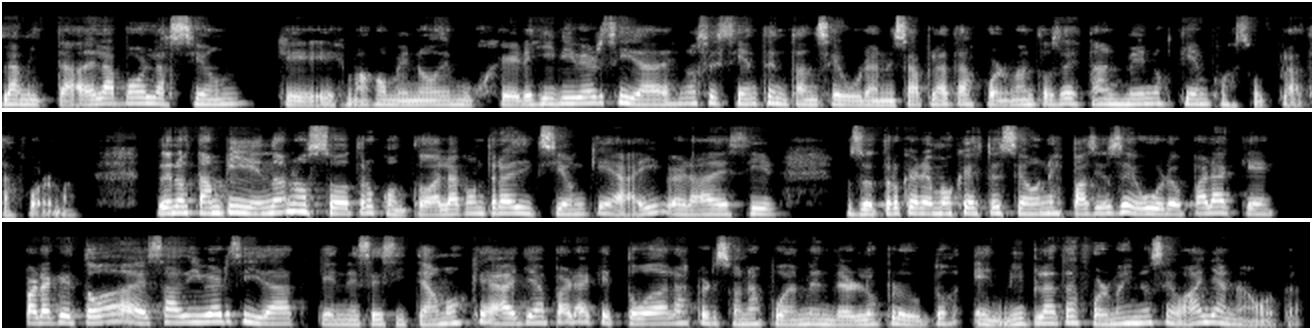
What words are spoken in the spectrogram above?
la mitad de la población, que es más o menos de mujeres y diversidades, no se sienten tan seguras en esa plataforma, entonces están menos tiempo en su plataforma. Entonces nos están pidiendo a nosotros, con toda la contradicción que hay, ¿verdad? Decir, nosotros queremos que esto sea un espacio seguro para que para que toda esa diversidad que necesitamos que haya para que todas las personas puedan vender los productos en mi plataforma y no se vayan a otra.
